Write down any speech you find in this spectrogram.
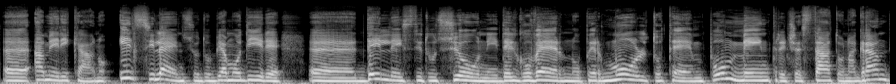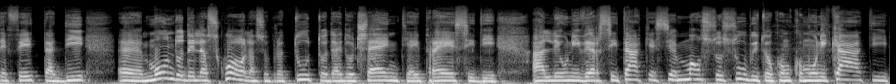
eh, americano. Il silenzio, dobbiamo dire, delle istituzioni, del governo per molto tempo, mentre c'è stata una grande fetta di eh, mondo della scuola, soprattutto dai docenti ai presidi, alle università, che si è mosso subito con comunicati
